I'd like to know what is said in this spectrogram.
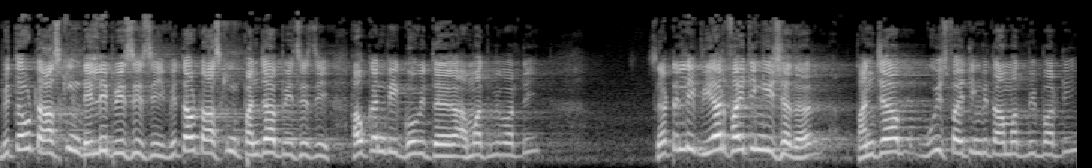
Without asking Delhi PCC, without asking Punjab PCC, how can we go with the Aam Aadmi party? Certainly, we are fighting each other. Punjab, who is fighting with Aam Aadmi party?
